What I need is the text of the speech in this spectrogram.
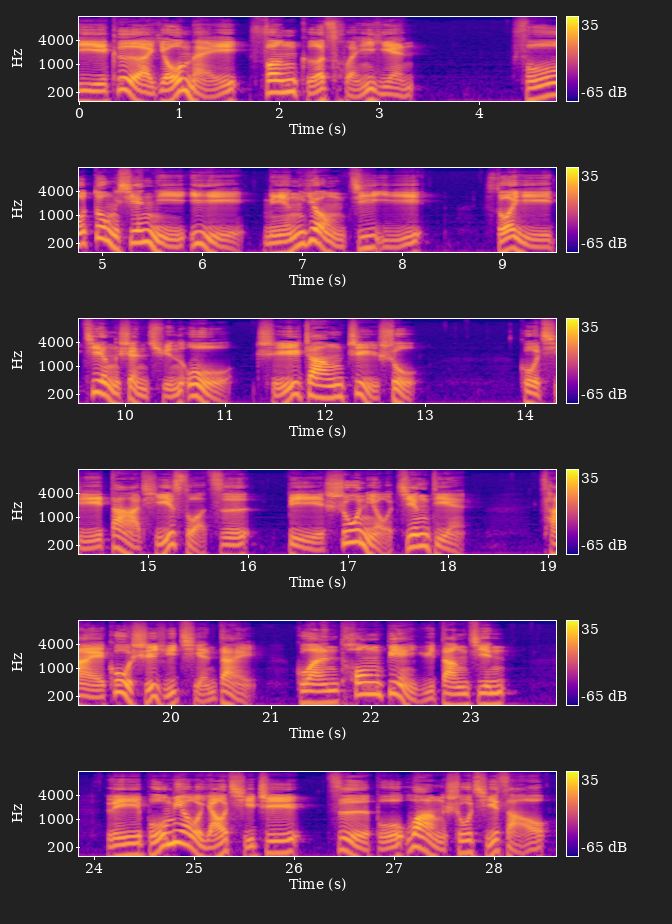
以各有美，风格存焉。夫动先拟意，名用机宜，所以敬慎群物，持章治术，故其大体所资。比枢纽经典，采故时于前代，观通变于当今。礼不谬谣其之，字不忘书其早。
